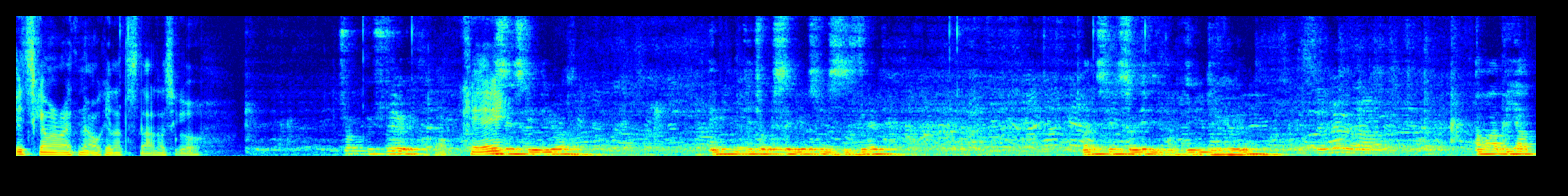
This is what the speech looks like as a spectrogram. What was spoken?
It's coming right now. Okay, let's start. Let's go. Çok güçlü Okay. bir ses geliyor. Eminim ki çok seviyorsunuz sizler. Ben ismini söylemedim, gelince görün. Ama bir yan...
